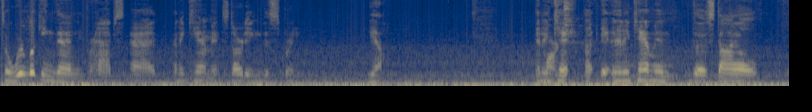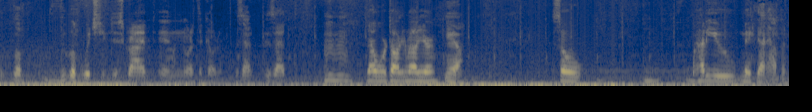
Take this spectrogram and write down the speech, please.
So we're looking then perhaps at an encampment starting this spring. Yeah. An, encamp- uh, an encampment, the style of of which you described in North Dakota. Is that is that Mm-hmm. is that what we're talking about here? Yeah. So, how do you make that happen?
